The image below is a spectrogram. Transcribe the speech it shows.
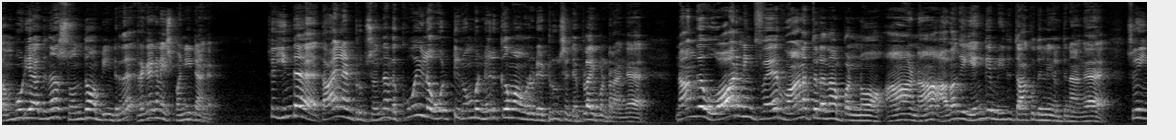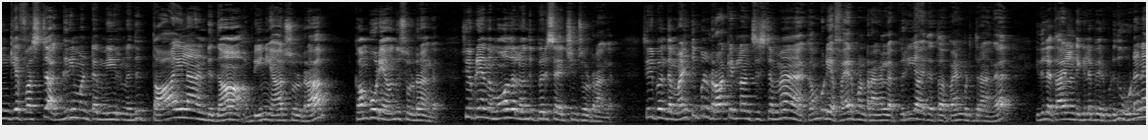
கம்போடியாவுக்கு தான் சொந்தம் அப்படின்றத ரெகக்னைஸ் பண்ணிட்டாங்க. ஸோ இந்த தாய்லாந்து ட்ரூப்ஸ் வந்து அந்த கோயிலை ஒட்டி ரொம்ப நெருக்கமாக அவங்களுடைய ட்ரூப்ஸை டெப்ளாய் பண்ணுறாங்க நாங்கள் வார்னிங் ஃபயர் வானத்தில் தான் பண்ணோம். ஆனால் அவங்க எங்கள் மீது தாக்குதல் நிகழ்த்தினாங்க? ஸோ இங்கே ஃபஸ்ட்டு அக்ரிமெண்ட்டை மீறினது தாய்லாந்து தான் அப்படின்னு யார் சொல்கிறா கம்போடியா வந்து சொல்கிறாங்க ஸோ இப்படி அந்த மோதல் வந்து பெருசாயிடுச்சுன்னு சொல்கிறாங்க சரி இப்போ இந்த மல்டிபிள் ராக்கெட் லான்ச் சிஸ்டமை கம்போடியா ஃபயர் பண்ணுறாங்கல்ல பெரிய ஆயுதத்தை பயன்படுத்துகிறாங்க இதில் தாய்லாந்து கீழே ஏற்படுது உடனே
